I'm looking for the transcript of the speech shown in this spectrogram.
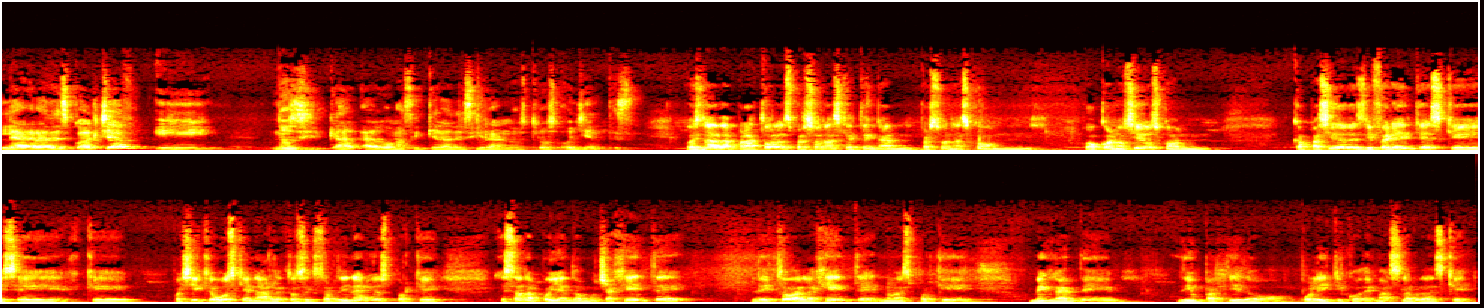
Le agradezco al chef y no sé si algo más que quiera decir a nuestros oyentes. Pues nada, para todas las personas que tengan personas con o conocidos con capacidades diferentes que se que pues sí que busquen a retos extraordinarios porque están apoyando a mucha gente de toda la gente. No es porque vengan de, de un partido político o demás la verdad es que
